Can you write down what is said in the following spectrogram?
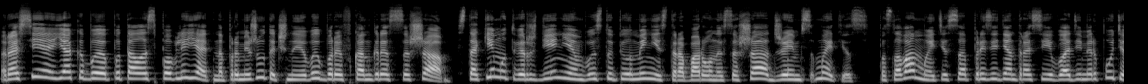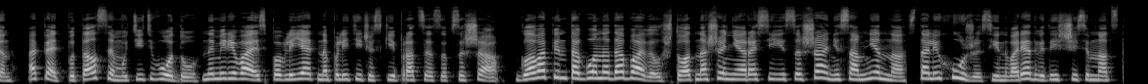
Россия якобы пыталась повлиять на промежуточные выборы в Конгресс США. С таким утверждением выступил министр обороны США Джеймс Мэттис. По словам Мэттиса, президент России Владимир Путин опять пытался мутить воду, намереваясь повлиять на политические процессы в США. Глава Пентагона добавил, что отношения России и США, несомненно, стали хуже с января 2017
